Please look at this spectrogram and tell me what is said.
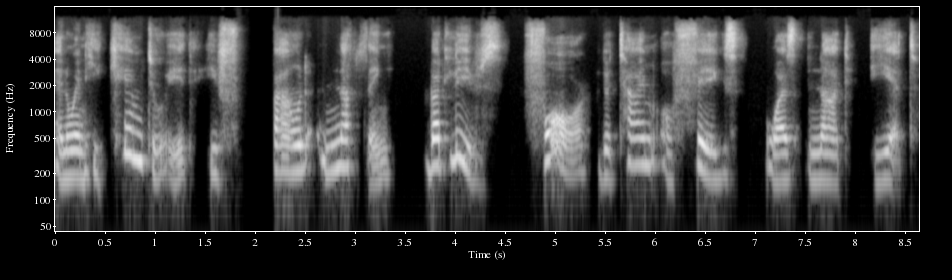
And when he came to it, he found nothing but leaves, for the time of figs was not yet.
